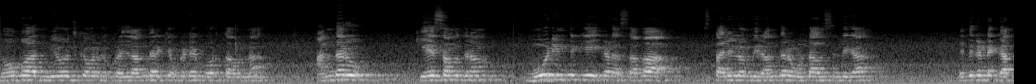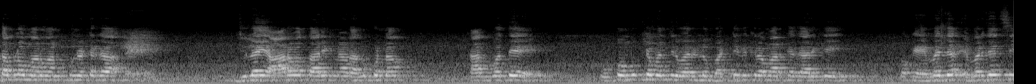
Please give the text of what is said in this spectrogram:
మహబాద్ నియోజకవర్గ ప్రజలందరికీ ఒకటే కోరుతా ఉన్నా అందరూ కే సముద్రం మూడింటికి ఇక్కడ సభ స్థలిలో మీరందరూ ఉండాల్సిందిగా. ఎందుకంటే గతంలో మనం అనుకున్నట్టుగా జూలై ఆరవ తారీఖు నాడు అనుకున్నాం. కాకపోతే ఉప ముఖ్యమంత్రి వారిలో బట్టి విక్రమార్క గారికి ఒక ఎమర్జెన్ ఎమర్జెన్సీ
